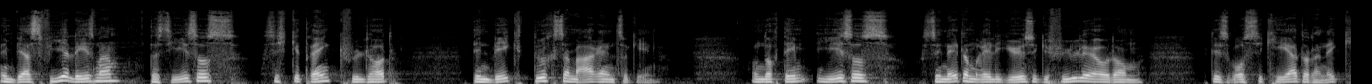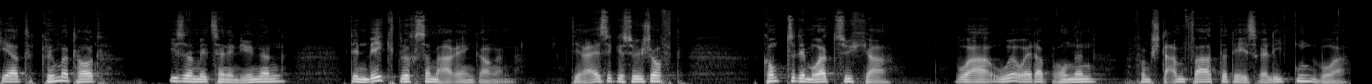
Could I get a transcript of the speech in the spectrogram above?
Im Vers 4 lesen wir, dass Jesus sich gedrängt gefühlt hat, den Weg durch Samarien zu gehen. Und nachdem Jesus sich nicht um religiöse Gefühle oder um das, was sie kehrt oder nicht kehrt, kümmert hat, ist er mit seinen Jüngern den Weg durch Samarien gegangen. Die Reisegesellschaft kommt zu dem Ort Sychar, wo ein uralter Brunnen vom Stammvater der Israeliten war.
